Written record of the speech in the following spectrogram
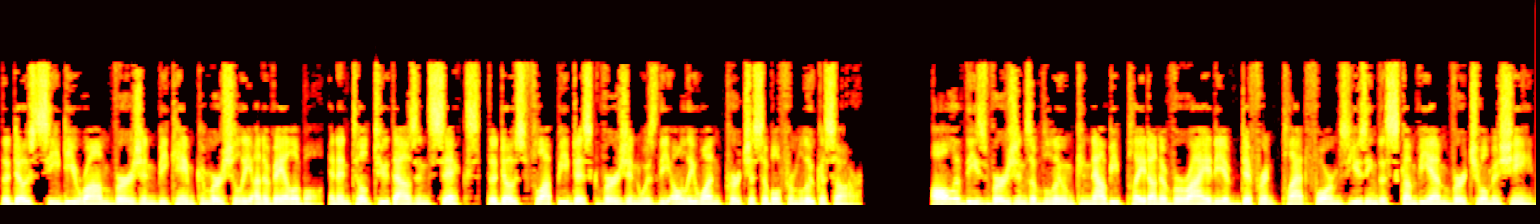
the DOS CD-ROM version became commercially unavailable, and until 2006, the DOS floppy disk version was the only one purchasable from LucasArts. All of these versions of Loom can now be played on a variety of different platforms using the ScummVM virtual machine.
